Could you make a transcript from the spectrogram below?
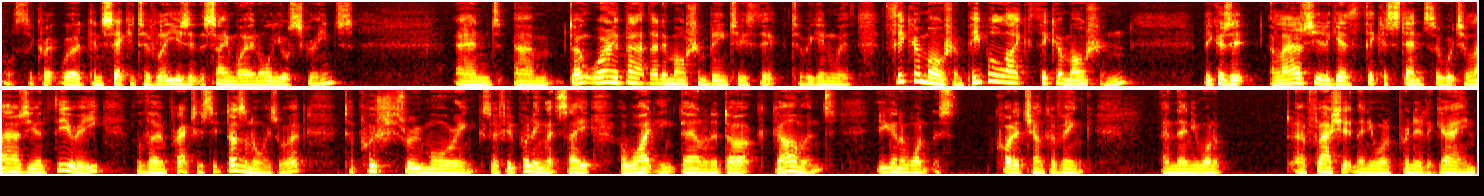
what's the correct word, consecutively. Use it the same way on all your screens. And um, don't worry about that emulsion being too thick to begin with. Thick emulsion, people like thick emulsion because it allows you to get a thicker stencil, which allows you, in theory, although in practice it doesn't always work, to push through more ink. So if you're putting, let's say, a white ink down on a dark garment, you're going to want quite a chunk of ink, and then you want to uh, flash it, and then you want to print it again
